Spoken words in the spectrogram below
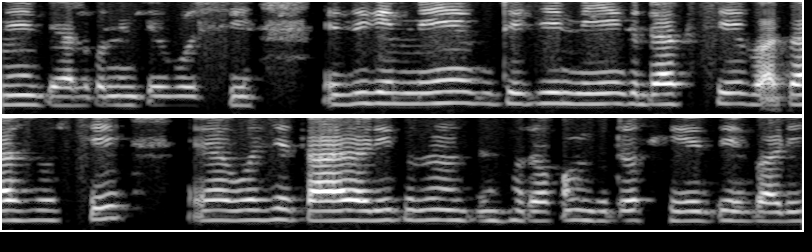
মেয়ে ব্যালকনিতে বসছে। এদিকে মেঘ উঠেছে, মেঘ ডাকছে, বাতাস উঠছে এরা বলছে, তাড়াতাড়ি কোনো রকম দুটো খেয়ে দিয়ে বাড়ি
